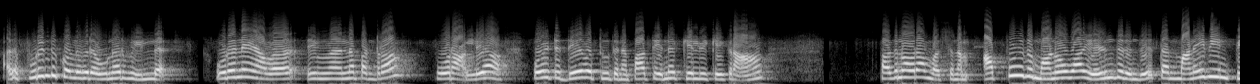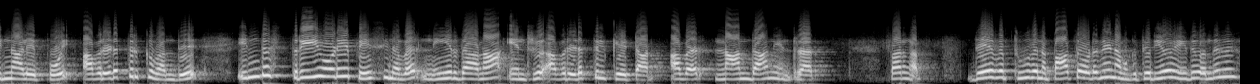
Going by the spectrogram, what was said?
அதை புரிந்து கொள்ளுகிற உணர்வு இல்ல. உடனே அவ இவன் என்ன பண்றான்? போறான் இல்லையா? போயிட்டு தேவதூதனை பார்த்து என்ன கேள்வி கேட்கிறான் பதினோராம் வசனம் அப்பொழுது மனோவா எழுந்திருந்து தன் மனைவியின் பின்னாலே போய் அவரிடத்திற்கு வந்து இந்த ஸ்திரீயோடே பேசினவர் நீர்தானா? என்று அவரிடத்தில் கேட்டான். அவர் நான் தான் என்றார். பாருங்க தேவ தூதனை பார்த்த உடனே நமக்கு தெரியும் இது வந்து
